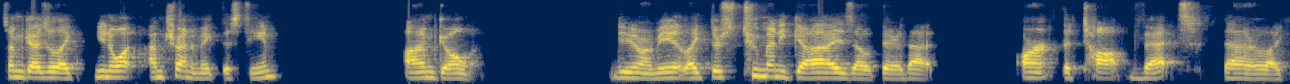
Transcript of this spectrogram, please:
some guys are like, you know what? I'm trying to make this team. I'm going. Do you know what I mean? Like there's too many guys out there that aren't the top vets that are like,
